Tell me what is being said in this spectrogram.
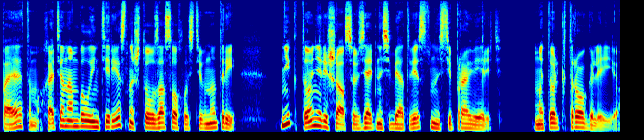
Поэтому, хотя нам было интересно, что у засохлости внутри, никто не решался взять на себя ответственность и проверить. Мы только трогали ее.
